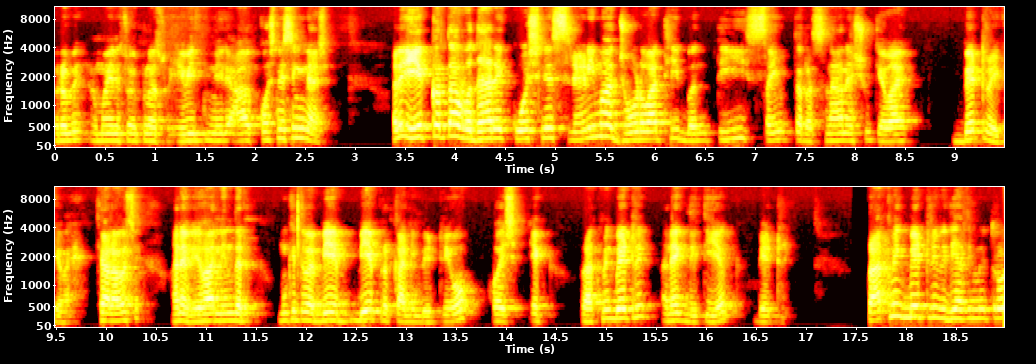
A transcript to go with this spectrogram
બરાબર? માઇનસ હોય પ્લસ હોય, એવી રીતની આ કોષની સંજ્ઞા છે. એટલે એક કરતા વધારે કોષને શ્રેણીમાં જોડવાથી બનતી સંયુક્ત રચનાને શું કહેવાય? બેટરી કહેવાય. ખ્યાલ આવે છે? અને વ્યવહારની અંદર મુખ્યત્વે બે બે પ્રકારની બેટરીઓ હોય છે. એક પ્રાથમિક બેટરી અને એક દ્વિતીયક બેટરી પ્રાથમિક બેટરી વિદ્યાર્થી મિત્રો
